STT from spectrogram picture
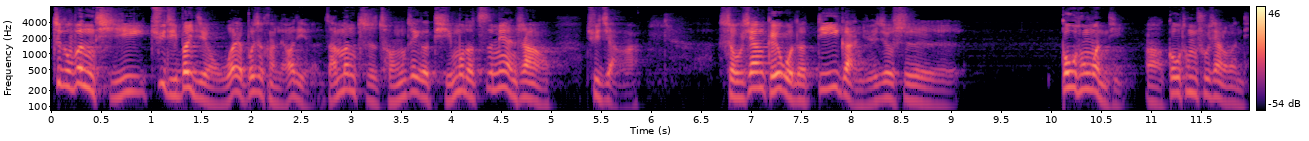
这个问题？具体背景我也不是很了解，咱们只从这个题目的字面上去讲啊。首先给我的第一感觉就是沟通问题啊，沟通出现了问题。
